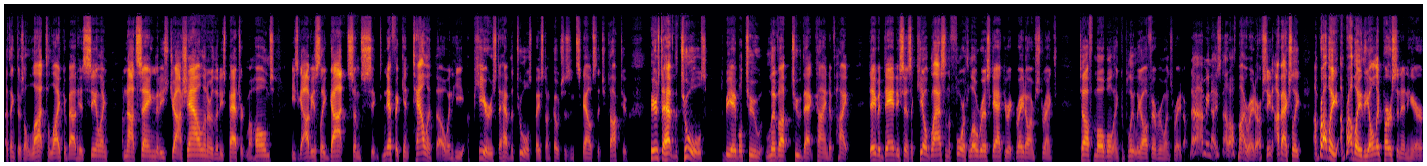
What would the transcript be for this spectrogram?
I think there's a lot to like about his ceiling. I'm not saying that he's Josh Allen or that he's Patrick Mahomes. He's obviously got some significant talent, though, and he appears to have the tools based on coaches and scouts that you talk to. Appears to have the tools to be able to live up to that kind of hype. David Dandy says Aqeel Glass in the fourth, low risk, accurate, great arm strength, tough, mobile, and completely off everyone's radar. No, I mean he's not off my radar. I've seen. I've actually. I'm probably. I'm probably the only person in here.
